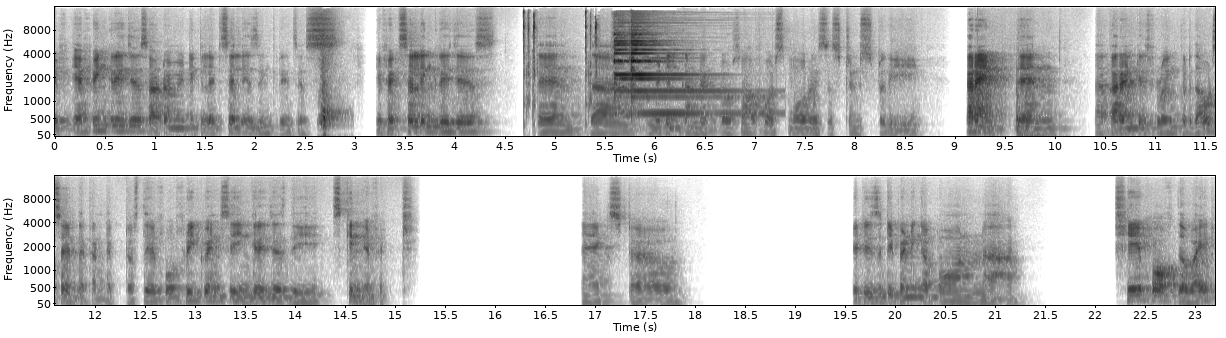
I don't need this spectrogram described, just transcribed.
if f increases automatically xl is increases. If xl increases then the middle conductors offers more resistance to the current. Then the current is flowing through the outside the conductors. Therefore frequency increases the skin effect. Next uh, it is depending upon uh, shape of the wire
